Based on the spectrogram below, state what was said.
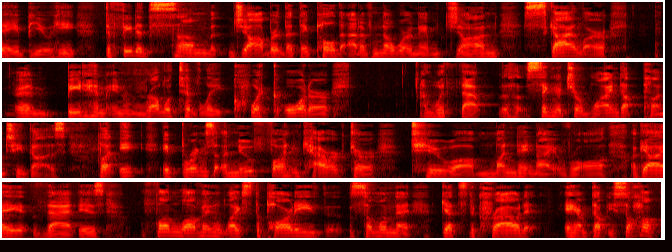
debut. He defeated some jobber that they pulled out of nowhere named John Skyler and beat him in relatively quick order with that signature wind up punch he does. But it, it brings a new fun character to uh, Monday Night Raw, a guy that is fun loving, likes to party, someone that gets the crowd amped up. You saw how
